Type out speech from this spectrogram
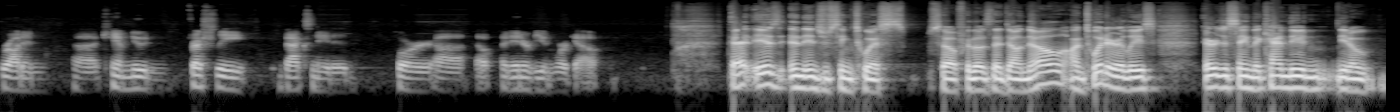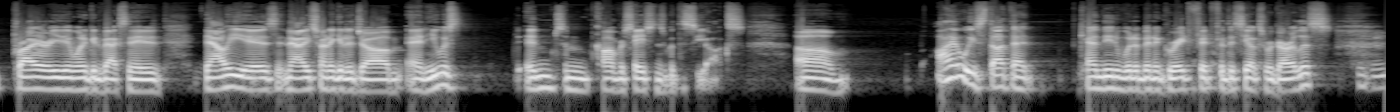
brought in uh, Cam Newton, freshly vaccinated, for uh, an interview and workout? That is an interesting twist. So, for those that don't know, on Twitter at least, they were just saying that Cam Newton, you know, prior he didn't want to get vaccinated. Now he is. Now he's trying to get a job, and he was in some conversations with the Seahawks. Um, I always thought that Cam would have been a great fit for the Seahawks, regardless hmm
